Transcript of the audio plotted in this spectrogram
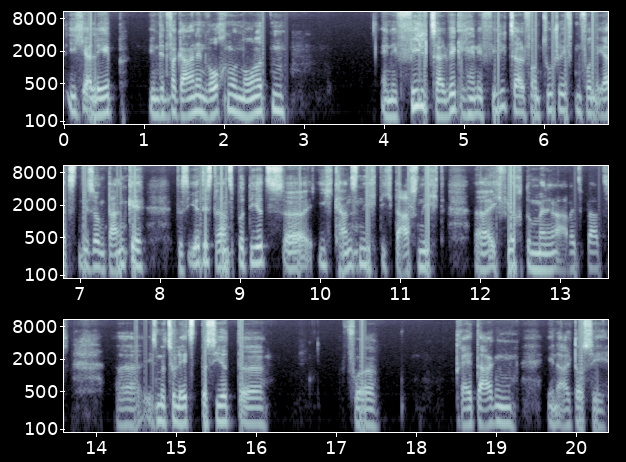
ich erlebe in den vergangenen Wochen und Monaten eine Vielzahl, wirklich eine Vielzahl von Zuschriften von Ärzten, die sagen, danke, dass ihr das transportiert. Äh, ich kann es nicht, ich darf es nicht, äh, ich fürchte um meinen Arbeitsplatz. Äh, ist mir zuletzt passiert vor drei Tagen in Altaussee,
